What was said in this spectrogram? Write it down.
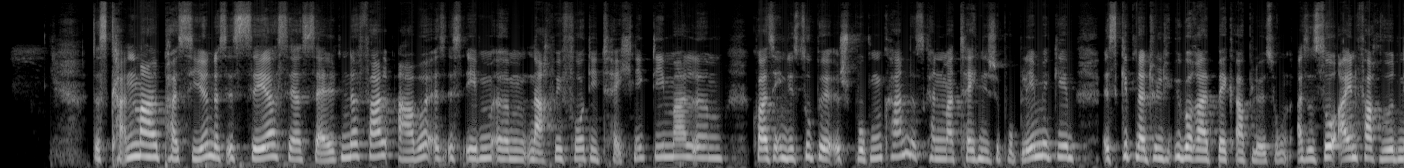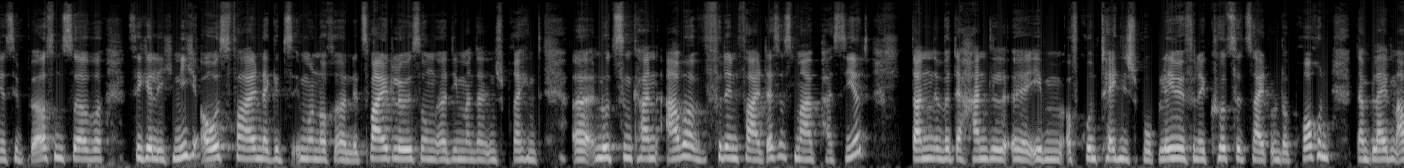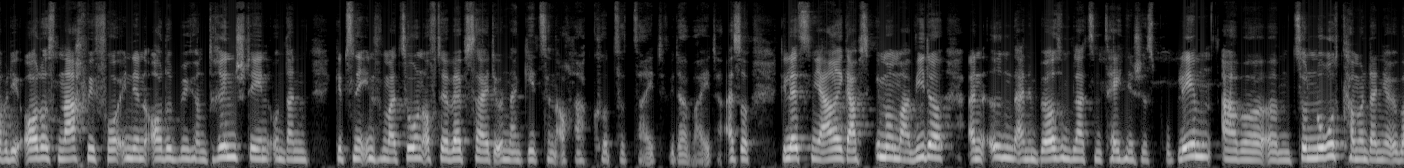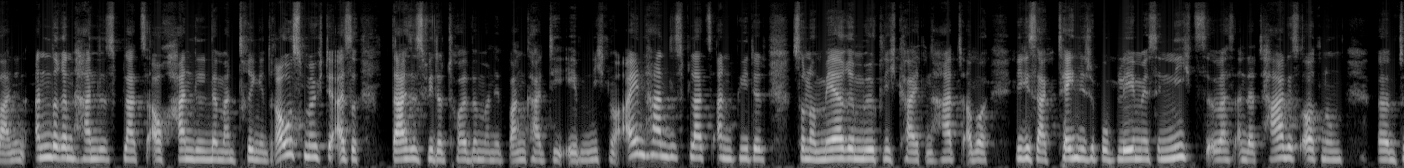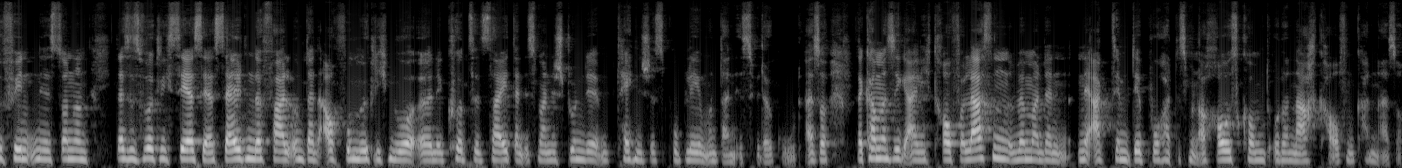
Das kann mal passieren, das ist sehr, sehr selten der Fall, aber es ist eben ähm, nach wie vor die Technik, die mal ähm, quasi in die Suppe spucken kann. Das kann mal technische Probleme geben. Es gibt natürlich überall Backup-Lösungen. Also so einfach würden jetzt die Börsenserver sicherlich nicht ausfallen. Da gibt's immer noch äh, eine Zweitlösung, äh, die man dann entsprechend äh, nutzen kann. Aber für den Fall, dass es mal passiert, dann wird der Handel äh, eben aufgrund technischer Probleme für eine kurze Zeit unterbrochen. Dann bleiben aber die Orders nach wie vor in den Orderbüchern drinstehen und dann gibt es eine Information auf der Webseite und dann geht es dann auch nach kurzer Zeit wieder weiter. Also die letzten Jahre gab es immer mal wieder an irgendeinem Börsenplatz ein technisches Problem, aber ähm, zur Not kann man dann ja über einen anderen Handelsplatz auch handeln, wenn man dringend raus möchte. Also da ist es wieder toll, wenn man eine Bank hat, die eben nicht nur einen Handelsplatz anbietet, sondern mehrere Möglichkeiten hat. Aber wie gesagt, technische Probleme sind nichts, was an der Tagesordnung äh, zu finden ist, sondern das ist wirklich sehr, sehr selten der Fall und dann auch womöglich nur äh, eine kurze Zeit. Dann ist mal eine Stunde ein technisches Problem und dann ist wieder gut. Also da kann man sich eigentlich drauf verlassen, wenn man dann eine Aktie im Depot hat, dass man auch rauskommt oder nachkaufen kann. Also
